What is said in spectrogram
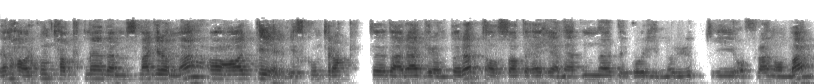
Den har kontakt med dem som er grønne, og har delvis kontrakt eh, der det er grønt og rødt, altså at enheten går inn og ut i offline online.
